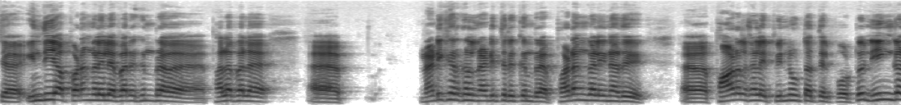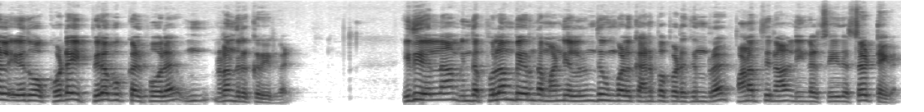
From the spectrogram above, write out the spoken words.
ச- இந்தியா படங்களில் வருகின்ற பல பல நடிகர்கள் நடித்திருக்கின்ற படங்களினது பாடல்களை பின்னூட்டத்தில் போட்டு நீங்கள் ஏதோ கொடை பிரபுக்கள் போல நடந்திருக்கிறீர்கள். இது எல்லாம் இந்த புலம்பெயர்ந்த மண்ணிலிருந்து உங்களுக்கு அனுப்பப்படுகின்ற பணத்தினால் நீங்கள் செய்த சேட்டைகள்.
